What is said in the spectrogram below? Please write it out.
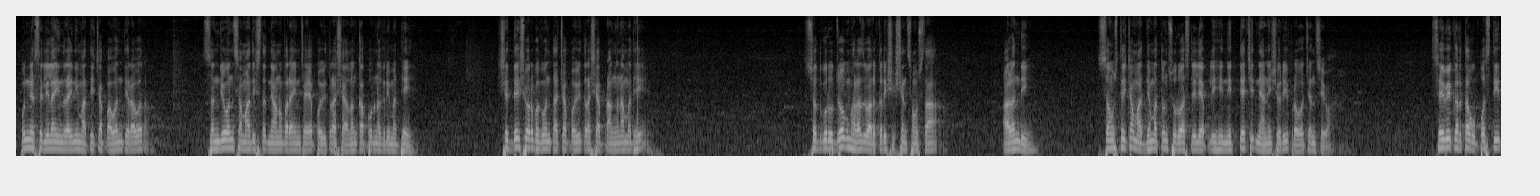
पुण्यसलीला इंद्रायणी मातेच्या पावन तीरावर संजीवन समाधिस्थ ज्ञानोबरायांच्या या पवित्र अशा अलंकापूर नगरीमध्ये सिद्धेश्वर भगवंताच्या पवित्र अशा प्रांगणामध्ये सद्गुरू जोग महाराज वारकरी शिक्षण संस्था आळंदी संस्थेच्या माध्यमातून सुरू असलेली आपली ही नित्याची ज्ञानेश्वरी प्रवचन सेवा. सेवेकरता उपस्थित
